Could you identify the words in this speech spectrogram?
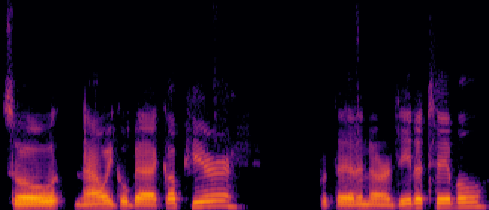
So now we go back up here, put that in our data table.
